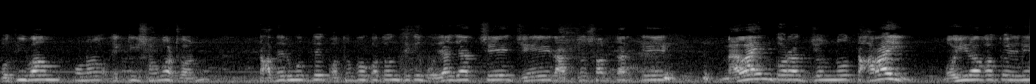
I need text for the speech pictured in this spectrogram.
প্রতিবাম কোনো একটি সংগঠন তাদের মধ্যে কথোপকথন থেকে বোঝা যাচ্ছে যে রাজ্য সরকারকে মেলাইন করার জন্য তারাই বহিরাগত এনে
